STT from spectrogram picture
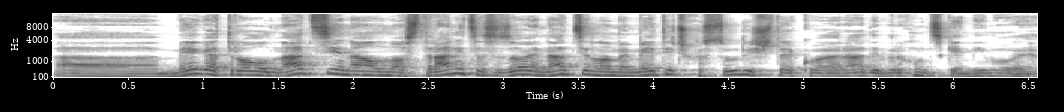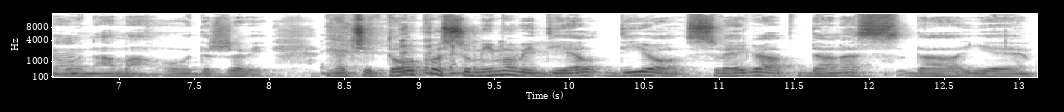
A, Megatroll, nacionalno, stranica se zove Nacionalno memetičko sudište koja radi vrhunske mimove Mhm. o nama, o državi. Znači, toliko su mimovi dijel, dio svega danas da je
